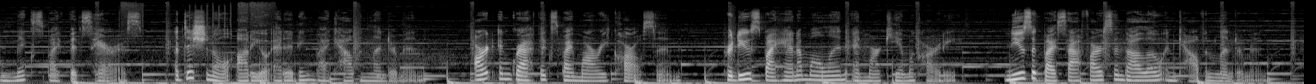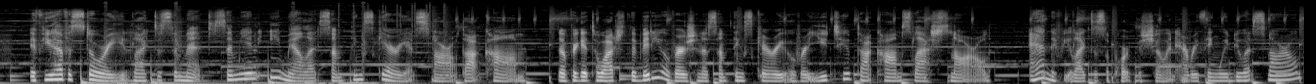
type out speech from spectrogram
and mixed by Fitz Harris. Additional audio editing by Calvin Linderman. Art and graphics by Mari Carlson. Produced by Hannah Mullen and Markia McCarty. Music by Sapphire Sandalo and Calvin Linderman. If you have a story you'd like to submit, send me an email at somethingscary at snarl.com. Don't forget to watch the video version of Something Scary over at youtube.com slash snarled. And if you'd like to support the show and everything we do at Snarled,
